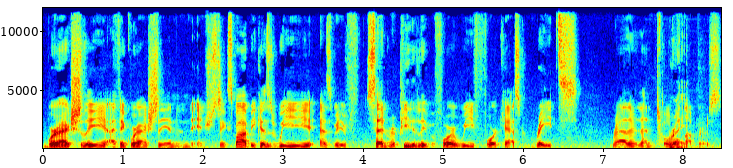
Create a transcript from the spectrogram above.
we're actually I think we're actually in an interesting spot because we, as we've said repeatedly before, we forecast rates rather than total Right. numbers,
